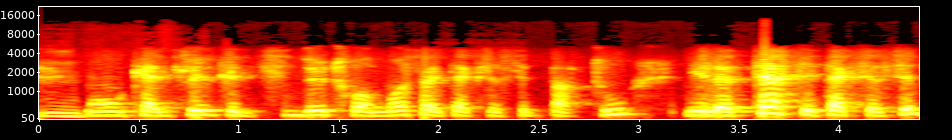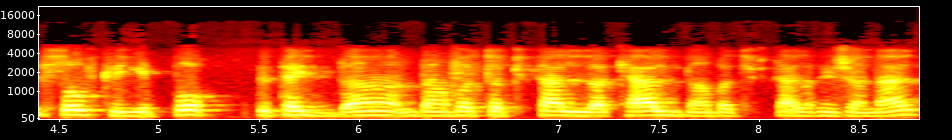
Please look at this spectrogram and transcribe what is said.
Mm. On calcule que d'ici deux, trois mois, ça va être accessible partout. Mais le test est accessible, sauf qu'il n'est pas peut-être dans, dans, votre hôpital local ou dans votre hôpital régional.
